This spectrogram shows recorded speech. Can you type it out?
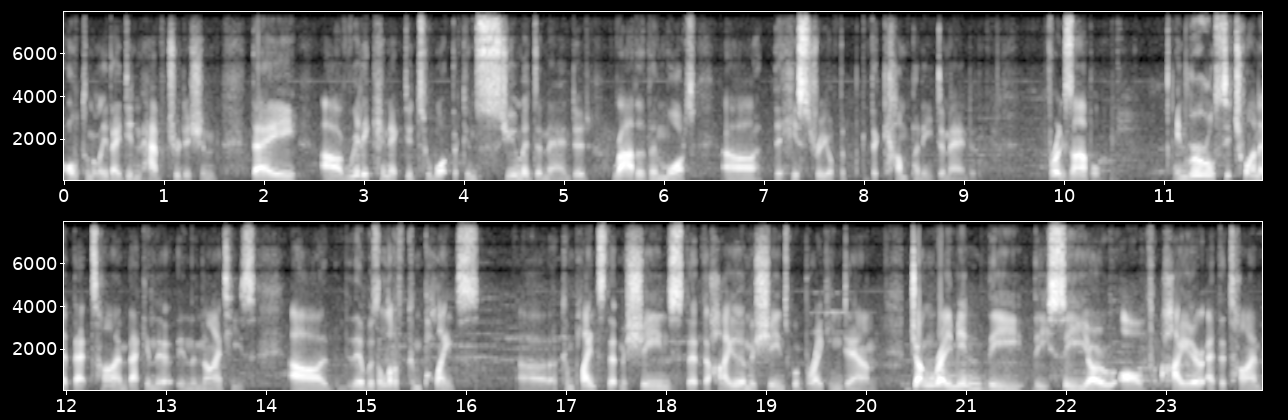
ultimately they didn't have tradition, they uh, really connected to what the consumer demanded rather than what uh, the history of the, the company demanded. For example, in rural Sichuan at that time, back in the, in the 90s, uh, there was a lot of complaints uh, complaints that machines, that the Haier machines were breaking down. Zheng Ruimin, the, the CEO of Haier at the time,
